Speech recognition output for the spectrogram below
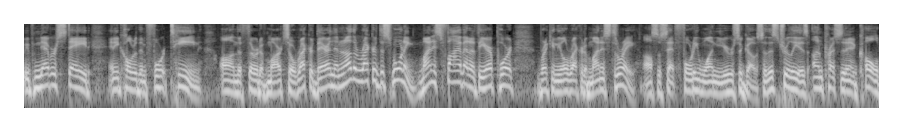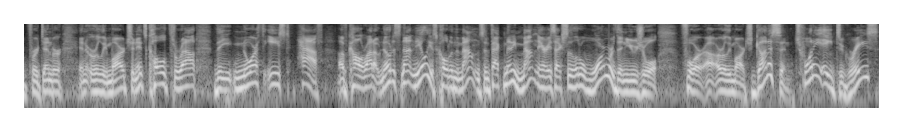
We've never stayed any colder than 14 on the 3rd of March, so a record there. And then another record this morning, minus 5 out at the airport, breaking the old record of minus 3, also set 41 years ago. So this truly is unprecedented cold for Denver in early March, and it's cold throughout the northeast half of Colorado. Notice not nearly as cold in the mountains. In fact, many mountain areas actually a little warmer than usual for uh, early March. Gunnison, 28 degrees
